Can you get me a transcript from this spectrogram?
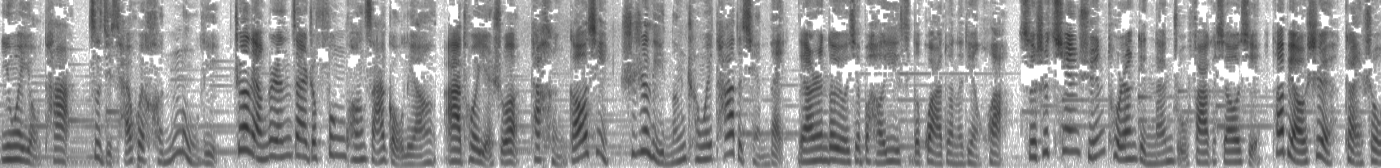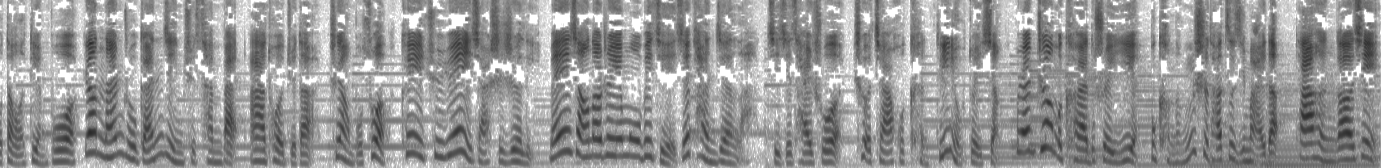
因为有他，自己才会很努力。这两个人在这疯狂撒狗粮。阿拓也说他很高兴。石之里能成为他的前辈，两人都有些不好意思的挂断了电话。此时千寻突然给男主发个消息，他表示感受到了电波，让男主赶紧去参拜。阿拓觉得这样不错，可以去约一下石之里。没想到这一幕被姐姐看见了，姐姐猜出这家伙肯定有对象，不然这么可爱的睡衣不可能是他自己买的。他很高兴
